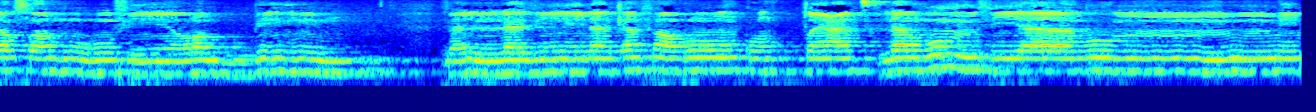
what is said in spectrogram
اختصموا في ربهم فالذين كفروا قطعت لهم ثياب من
